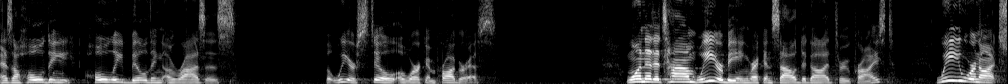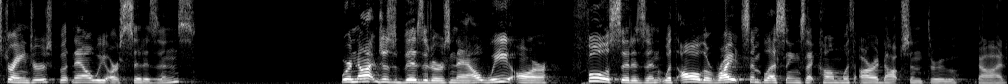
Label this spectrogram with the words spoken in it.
as a holy, holy building arises. But we are still a work in progress. One at a time, we are being reconciled to God through Christ. We were not strangers, but now we are citizens. We're not just visitors now, we are full citizen with all the rights and blessings that come with our adoption through God.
